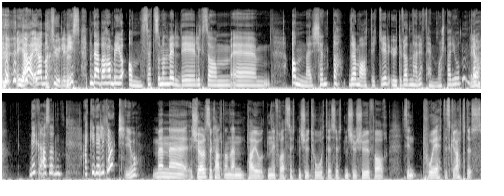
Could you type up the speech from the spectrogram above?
ja, ja, naturligvis. Men det bare, han blir jo ansett som en veldig liksom eh, anerkjent da, dramatiker ut ifra den herre femårsperioden. ja. Det, altså, er ikke det litt rart? Jo, men uh, sjøl så kalte han den perioden fra 1722 til 1727 for sin poetiske raptus.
